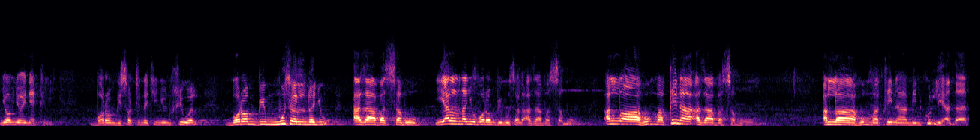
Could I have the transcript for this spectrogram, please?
ñoom ñooy nettali borom bi sotti na ci ñun xiwal borom bi musal nañu azaba samum yal nañu borom bi musal azaba samum allahumma qina azaba samum allahumma qina min kulli adab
